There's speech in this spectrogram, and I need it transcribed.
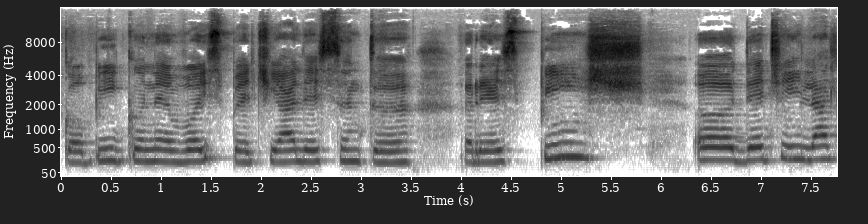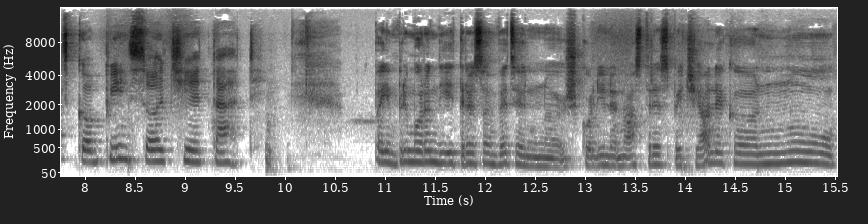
copiii cu nevoi speciale sunt uh, respinși uh, de ceilalți copii în societate? Păi, în primul rând, ei trebuie să învețe în școlile noastre speciale că nu,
